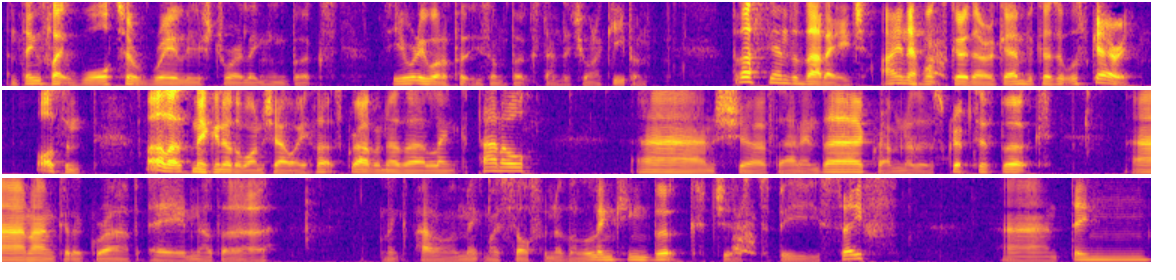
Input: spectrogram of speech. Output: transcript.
And things like water really destroy linking books. So you really want to put these on book stands if you want to keep them. But that's the end of that age. I never want to go there again because it was scary. Awesome. Well, let's make another one, shall we? Let's grab another link panel and shove that in there. Grab another descriptive book. And I'm going to grab another link panel and make myself another linking book just to be safe. And ding.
